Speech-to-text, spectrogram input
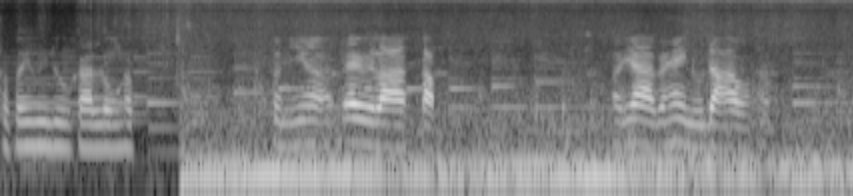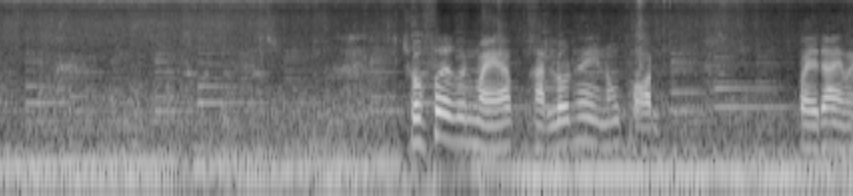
ต่อไปมีดูการลงครับ ตอนนี้ได้เวลากลับเอาหญ้าไปให้หนูดาวครับ โชเฟอร์คนใหม่ครับหัดรถให้น้องปอนไปได้ไหม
